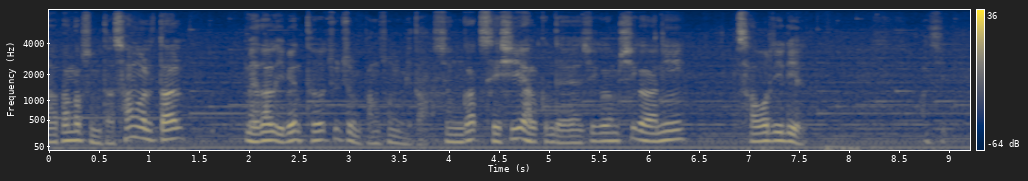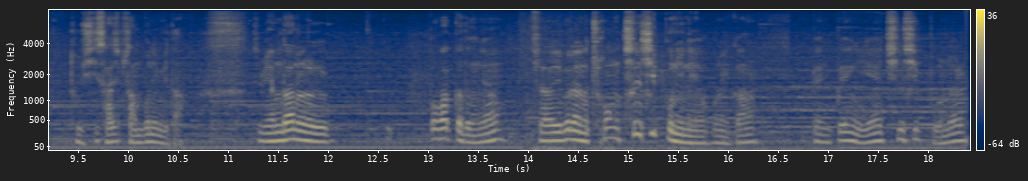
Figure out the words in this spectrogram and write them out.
자 반갑습니다. 3월달 매달 이벤트 추첨 방송입니다. 정각 3시에 할 건데 지금 시간이 4월 1일 아직 2시 43분입니다. 지금 명단을 뽑았거든요. 자 이번에는 총 70분이네요 보니까. 뺑뺑이에 70분을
